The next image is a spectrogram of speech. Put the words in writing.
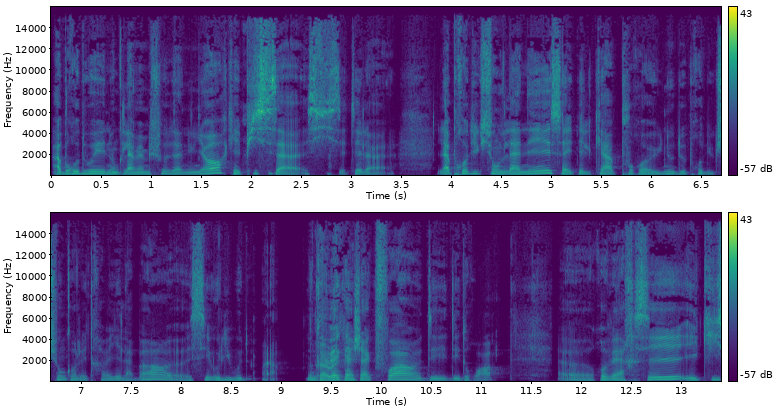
à Broadway, donc la même chose à New York. Et puis si, ça, si c'était la, la production de l'année, ça a été le cas pour une ou deux productions quand j'ai travaillé là-bas, c'est Hollywood. Voilà. Donc ah avec à chaque fois des, des droits. Euh, reversés et qui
